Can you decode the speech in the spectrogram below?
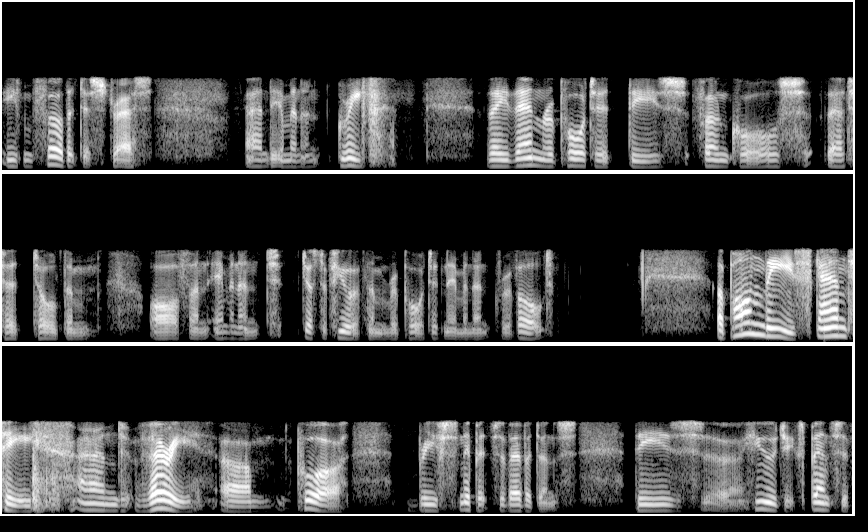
even further distress and imminent grief. They then reported these phone calls that had told them of an imminent, just a few of them reported an imminent revolt. Upon these scanty and very um, poor brief snippets of evidence, these uh, huge, expensive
